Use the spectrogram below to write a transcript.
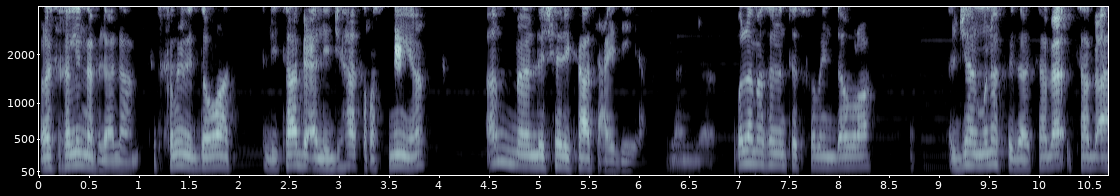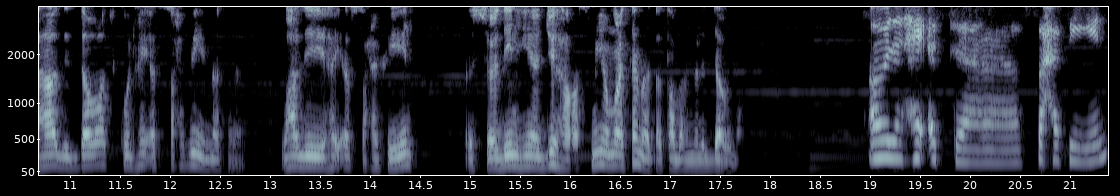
ولكن خلينا في الإعلام. تدخلين الدورات اللي تابعة لجهات رسمية أم لشركات عادية؟ لأن ولا مثلا تدخلين دورة الجهة المنفذة تابعة تابعة هذه الدورة تكون هيئة الصحفيين مثلا. وهذه هيئة الصحفيين السعوديين هي جهة رسمية معتمدة طبعا من الدولة. أولا هيئة آه، الصحفيين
